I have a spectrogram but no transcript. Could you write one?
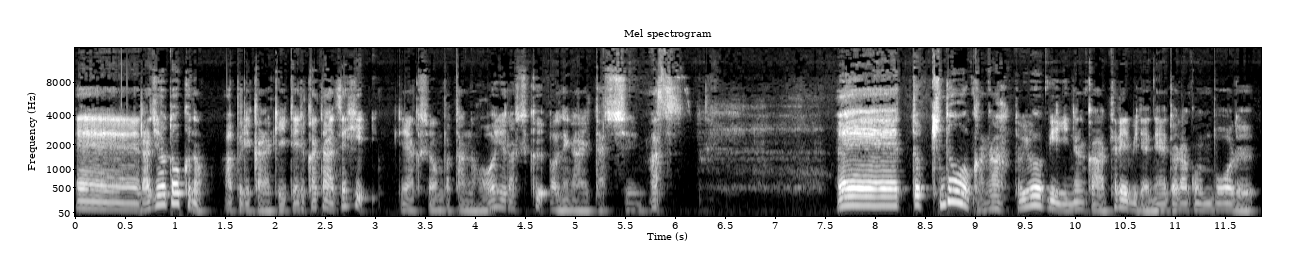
えー、ラジオトークのアプリから聞いている方はぜひ、リアクションボタンの方をよろしくお願いいたします。えー、っと、昨日かな？土曜日なんかテレビでね、ドラゴンボール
